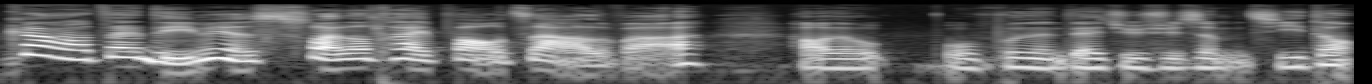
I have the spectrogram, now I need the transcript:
god，在里面帅到太爆炸了吧！好的，我不能再继续这么激动。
